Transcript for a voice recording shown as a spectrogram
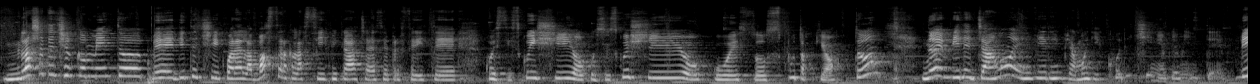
Lasciateci un commento e diteci qual è la vostra classifica, cioè se preferite questi squishy o questi squishy o questo sputacchiotto. Noi vi leggiamo e vi riempiamo di cuoricini ovviamente. Vi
